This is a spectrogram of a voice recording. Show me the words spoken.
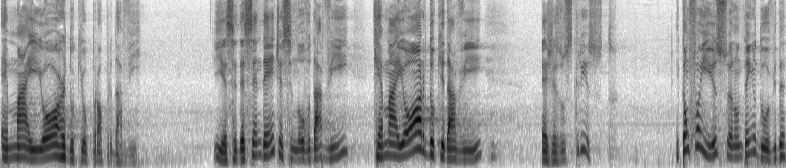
é maior do que o próprio Davi. E esse descendente, esse novo Davi, que é maior do que Davi, é Jesus Cristo. Então foi isso, eu não tenho dúvida,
